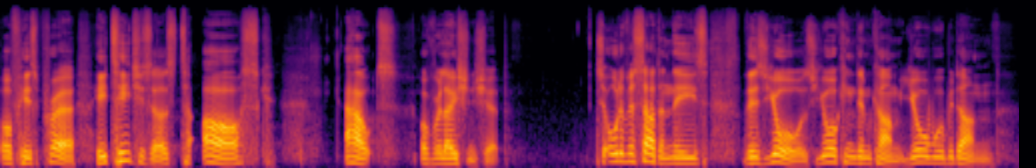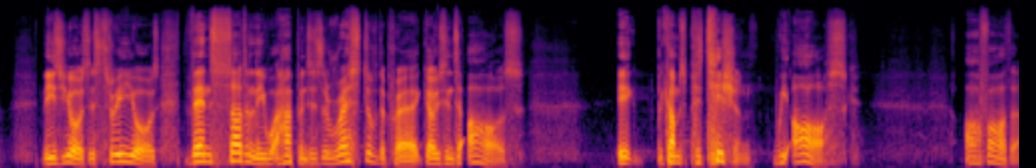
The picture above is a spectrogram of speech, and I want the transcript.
of his prayer, he teaches us to ask out of relationship. So all of a sudden, these, there's yours, your kingdom come, your will be done. These yours, there's three yours. Then suddenly, what happens is the rest of the prayer goes into ours. It becomes petition. We ask our Father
